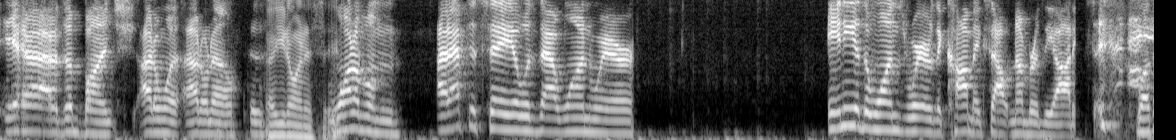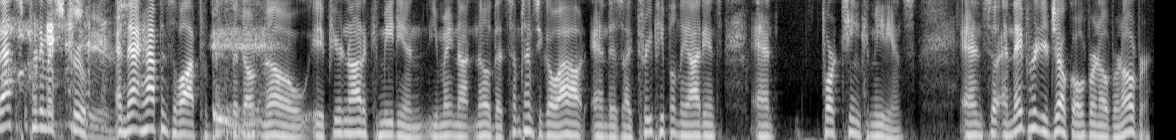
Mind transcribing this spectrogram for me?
on. yeah, it's a bunch. I don't want. I don't know. This, Oh, you don't want to see. One of them, I'd have to say it was that one where any of the ones where the comics outnumbered the audience. Well, that's pretty much true, Cheers. and that happens a lot for people that don't know. If you're not a comedian, you may not know that sometimes you go out and there's like three people in the audience and 14 comedians, and so and they've heard your joke over and over and over.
